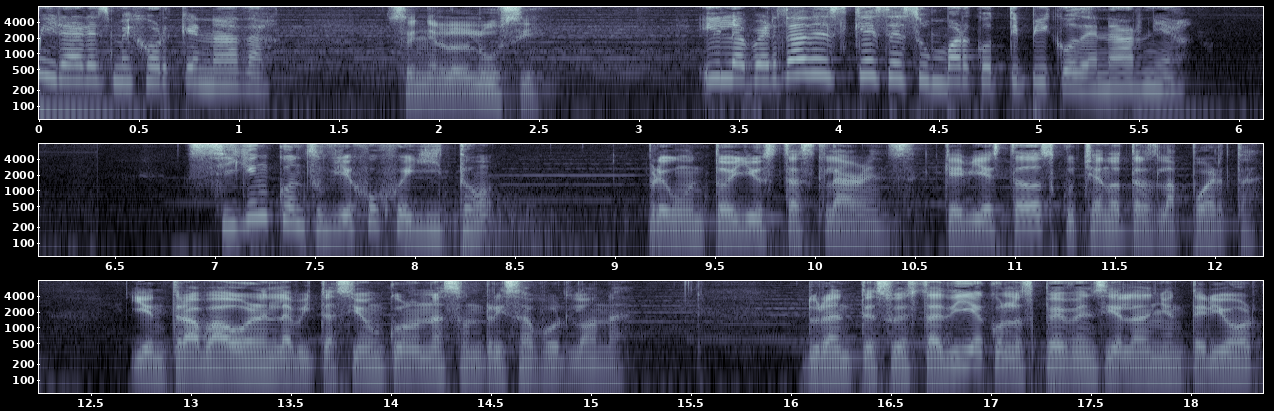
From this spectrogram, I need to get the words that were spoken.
mirar es mejor que nada, señaló Lucy. Y la verdad es que ese es un barco típico de Narnia. ¿Siguen con su viejo jueguito? Preguntó Eustace Clarence, que había estado escuchando tras la puerta, y entraba ahora en la habitación con una sonrisa burlona. Durante su estadía con los Pevensey el año anterior,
